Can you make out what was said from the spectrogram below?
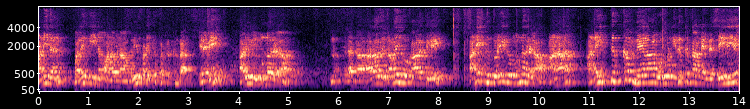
மனிதன் பலகீனமானவனாகவே படைக்கப்பட்டிருக்கின்றான். எனவே அறிவில் முன்னேறலாம். அதாவது நவைகு காலத்திலே அனைத்து துறையிலும் முன்னேறலாம். ஆனால் அனைத்துக்கும் மேலால் ஒருவன் இருக்கின்றான் என்ற செய்தியை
